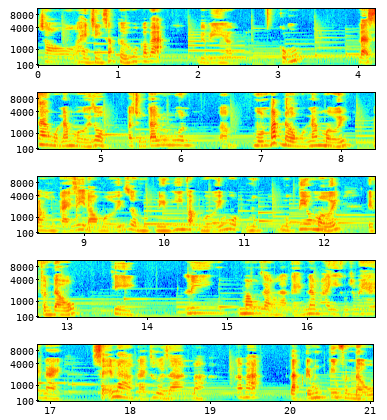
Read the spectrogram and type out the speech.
cho hành trình sắp tới của các bạn. Bởi vì à, cũng đã sang một năm mới rồi và chúng ta luôn luôn uh, muốn bắt đầu một năm mới bằng một cái gì đó mới rồi một niềm hy vọng mới một mục mục tiêu mới để phấn đấu. Thì Ly mong rằng là cái năm 2022 này sẽ là cái thời gian mà các bạn đặt cái mục tiêu phấn đấu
